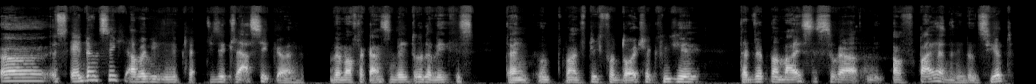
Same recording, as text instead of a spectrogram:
Äh, es ändert sich, aber die, diese Klassiker, wenn man auf der ganzen Welt unterwegs ist, dann, und man spricht von deutscher Küche, dann wird man meistens sogar auf Bayern reduziert.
